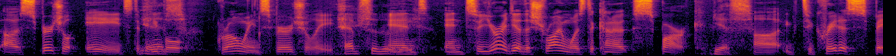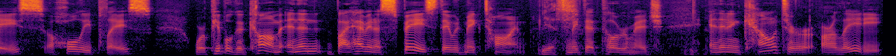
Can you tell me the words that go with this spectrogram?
uh, spiritual aids to people Yes. Growing spiritually. Absolutely. And and so your idea of the shrine was to kind of spark. Yes. Uh, to create a space, a holy place, where people could come, and then by having a space, they would make time Yes. to make that pilgrimage, and then encounter Our Lady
